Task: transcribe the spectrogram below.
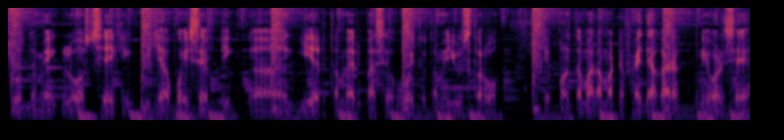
જો તમે ગ્લોવ્સ છે કે બીજા કોઈ સેફટી ગિયર તમારી પાસે હોય તો તમે યુઝ કરો. એ પણ તમારા માટે ફાયદાકારક નીવડશે.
